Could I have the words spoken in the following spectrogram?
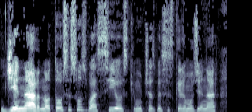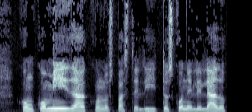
llenar, ¿no? Todos esos vacíos que muchas veces queremos llenar con comida, con los pastelitos, con el helado.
